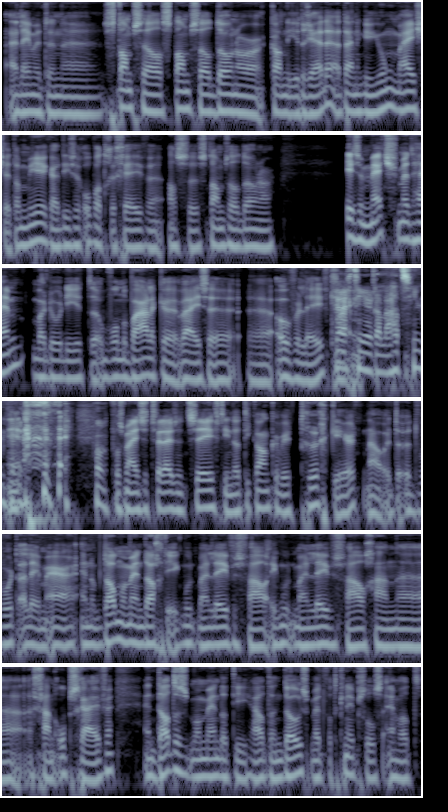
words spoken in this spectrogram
alleen met een eh, stamcel, stamceldonor kan hij het redden. Uiteindelijk een jong meisje uit Amerika die zich op had gegeven als eh, stamceldonor. Is een match met hem, waardoor hij het op wonderbaarlijke wijze overleeft. Krijgt Maar- hij een relatie mee. Volgens mij is het 2017 dat die kanker weer terugkeert. Nou, het, het wordt alleen maar erg. En op dat moment dacht hij, ik moet mijn levensverhaal, ik moet mijn levensverhaal gaan, gaan opschrijven. En dat is het moment dat hij, hij had een doos met wat knipsels en wat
